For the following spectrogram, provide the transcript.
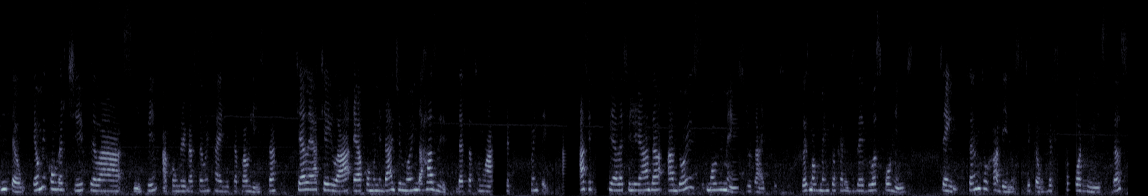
Então, eu me converti pela CIP, a Congregação Israelita Paulista, que ela é a Keilah, é a comunidade mãe da Hazir, dessa Tunuá que frequentei. A CIP ela é filiada a dois movimentos judaicos. Dois movimentos, eu quero dizer duas correntes. Tem tanto rabinos que são reformistas,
